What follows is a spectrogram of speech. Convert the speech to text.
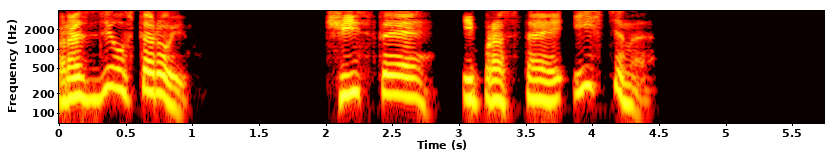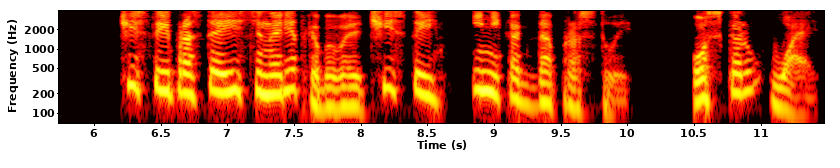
Раздел второй. Чистая и простая истина? Чистая и простая истина редко бывает чистой и никогда простой. Оскар Уайльд.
